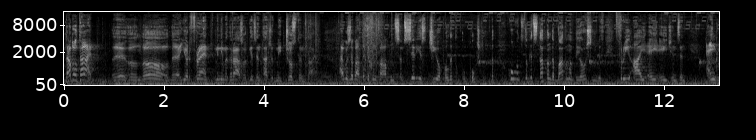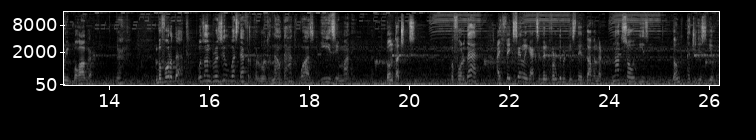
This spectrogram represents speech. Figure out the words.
double time! Uh, oh no, the, your friend, Mini Madrazo, gets in touch with me just in time. I was about to get involved in some serious geopolitical bullshit, but who wants to get stuck on the bottom of the ocean with three IAA agents and angry blogger? Before that was on Brazil-West Africa route. Now that was easy money. Don't touch this. Before that, I faked sailing accident for Liberty State Governor. Not so easy. Don't touch this either.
